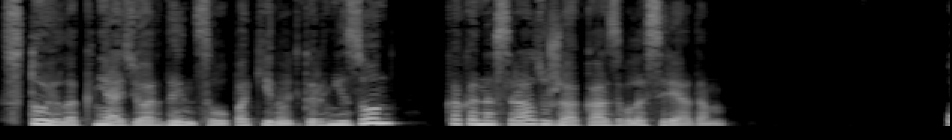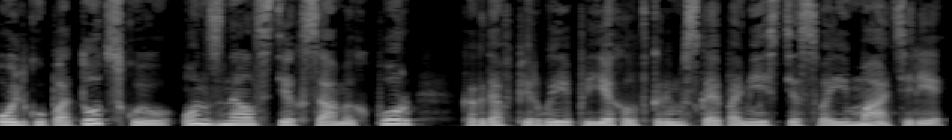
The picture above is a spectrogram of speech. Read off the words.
Стоило князю Ордынцеву покинуть гарнизон, как она сразу же оказывалась рядом. Ольгу Потоцкую он знал с тех самых пор, когда впервые приехал в крымское поместье своей матери,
